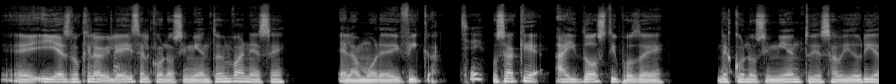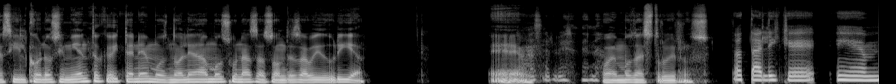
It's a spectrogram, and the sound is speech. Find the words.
Eh, y es lo que la Biblia dice, el conocimiento envanece, el amor edifica. Sí. O sea que hay dos tipos de, de conocimiento y de sabiduría. Si el conocimiento que hoy tenemos no le damos una sazón de sabiduría, eh, no va a servir de nada. podemos destruirnos. Total, y que eh,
